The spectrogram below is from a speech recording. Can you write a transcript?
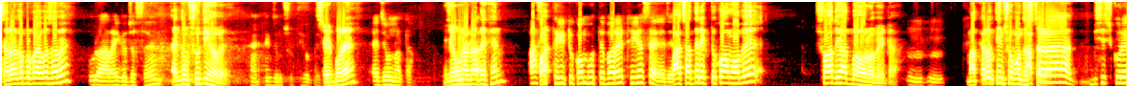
সেলার কাপড় কয় গজ হবে? পুরো আড়াই গজ আছে। একদম সুতি হবে? হ্যাঁ একদম সত্যি হবে। এরপরে? এই যে ওনাটা। এই যে ওনাটা দেখেন। পাঁচ হাত থেকে একটু কম হতে পারে ঠিক আছে? এই যে। পাঁচ হাতের একটু কম হবে ছ দুই হাত বহর হবে এটা। হুম, হুম। মাত্র কারণ তিনশো পঞ্চাশ টাকা। আপনারা বিশেষ করে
